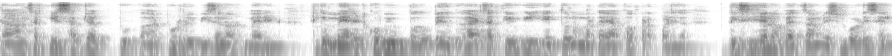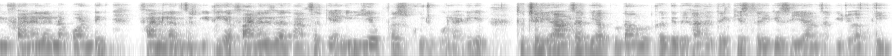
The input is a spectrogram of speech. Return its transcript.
The answer key subject to to revision और मेरिट ठीक है? मेरिट को भी बिगाड़ सकती है, क्योंकि एक दो नंबर का यहाँ पर फ़र्क पड़ेगा। Decision of examination body shall be final and appointing final answer key, ठीक है? फाइनल आंसर की आएगी, ये बस कुछ बोला ठीक है? तो चलिए आंसर की आपको डाउनलोड करके दिखा देते हैं, किस तरीके से ये आंसर की जो आपकी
